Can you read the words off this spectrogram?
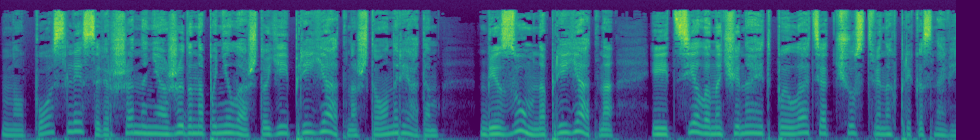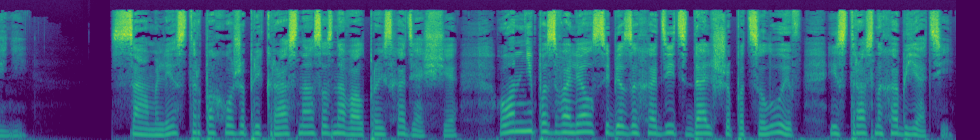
но после совершенно неожиданно поняла, что ей приятно, что он рядом. Безумно приятно, и тело начинает пылать от чувственных прикосновений. Сам Лестер, похоже, прекрасно осознавал происходящее. Он не позволял себе заходить дальше поцелуев и страстных объятий.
